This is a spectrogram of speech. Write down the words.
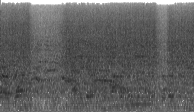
and Eagles car going, and to get into competition position.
